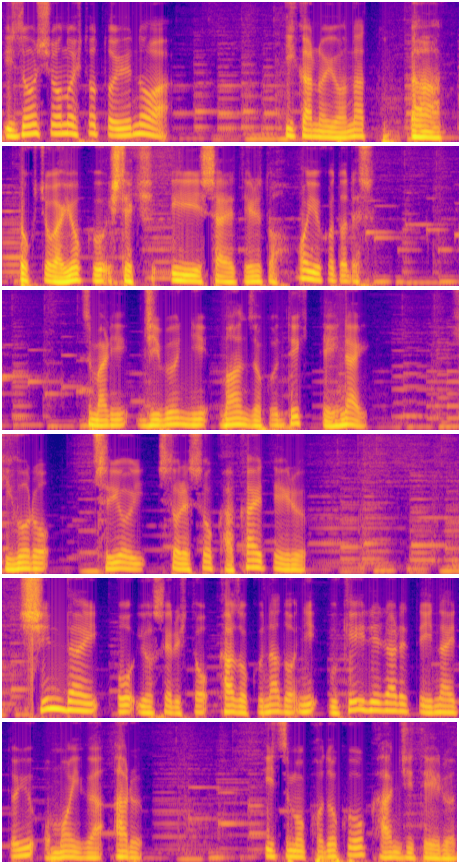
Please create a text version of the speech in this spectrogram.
ー、依存症の人というのは以下のようなあ特徴がよく指摘されているということです。つまり自分に満足できていない日頃強いストレスを抱えている信頼を寄せる人、家族などに受け入れられていないという思いがある。いつも孤独を感じている。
